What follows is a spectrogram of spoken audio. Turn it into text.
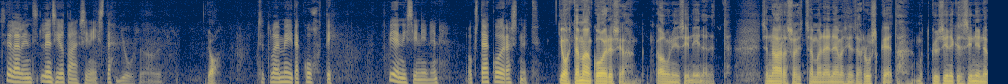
Siellä lensi, lensi jotain sinistä. Joo, se oli. Joo. Se tulee meitä kohti. Pieni sininen. Onko tämä koiras nyt? Joo, tämä on koiras ja kauniin sininen, että se naaras on sitten semmoinen enemmän siinä ruskeeta, mutta kyllä siinäkin se sininen,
